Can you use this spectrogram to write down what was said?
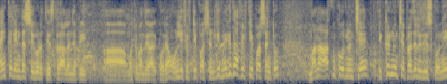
యాంకర్ ఇండస్ట్రీ కూడా తీసుకురావాలని చెప్పి ముఖ్యమంత్రి గారు కోరాం. ఓన్లీ ఫిఫ్టీ పర్సెంట్కి మిగతా ఫిఫ్టీ పర్సెంట్ మన ఆత్మకూరు నుంచే ఇక్కడి నుంచే ప్రజలు తీసుకొని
